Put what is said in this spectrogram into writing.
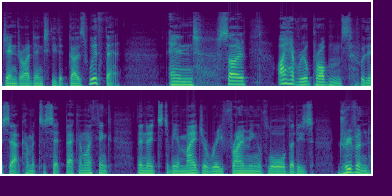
gender identity that goes with that. And so I have real problems with this outcome. It's a setback, and I think there needs to be a major reframing of law that is driven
